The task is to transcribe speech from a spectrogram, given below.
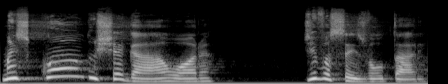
Mas quando chegar a hora de vocês voltarem,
